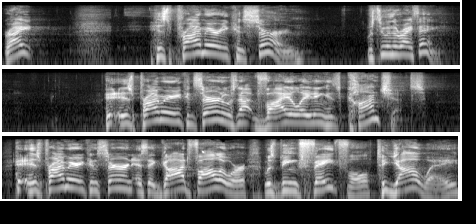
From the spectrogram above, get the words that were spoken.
right? His primary concern was doing the right thing. His primary concern was not violating his conscience. His primary concern as a God follower was being faithful to Yahweh,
